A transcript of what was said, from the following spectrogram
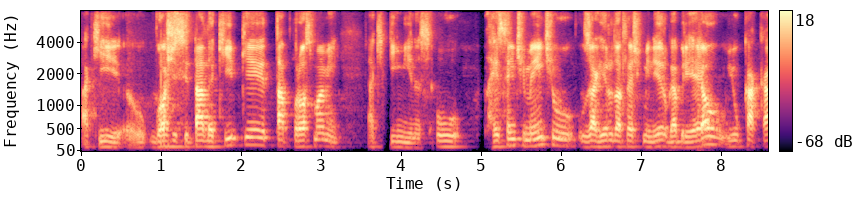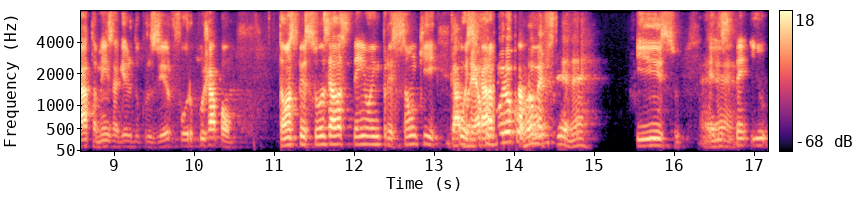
aqui, eu gosto de citar daqui porque está próximo a mim, aqui em Minas. O, recentemente o, o, zagueiro do Atlético Mineiro, Gabriel, e o Kaká, também zagueiro do Cruzeiro, foram para o Japão. Então as pessoas elas têm a impressão que Gabriel pô, foi o Yokohama FC, né? Isso. É. Eles têm e,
